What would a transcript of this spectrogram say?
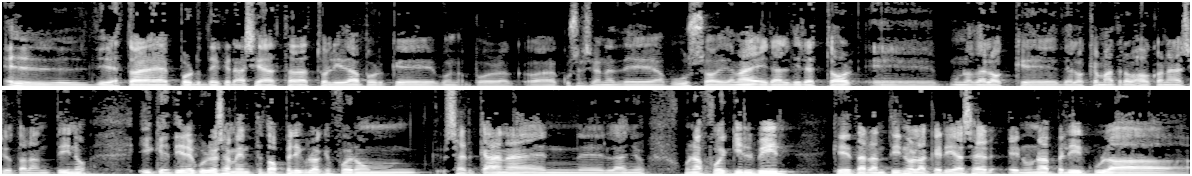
el director por desgracia hasta la actualidad porque bueno por acusaciones de abuso y demás era el director eh, uno de los que de los que más ha trabajado con él ha sido Tarantino y que tiene curiosamente dos películas que fueron cercanas en el año una fue Kill Bill que Tarantino la quería hacer en una película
